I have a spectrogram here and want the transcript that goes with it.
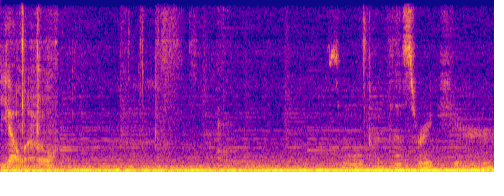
yellow. So we'll put this right here.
